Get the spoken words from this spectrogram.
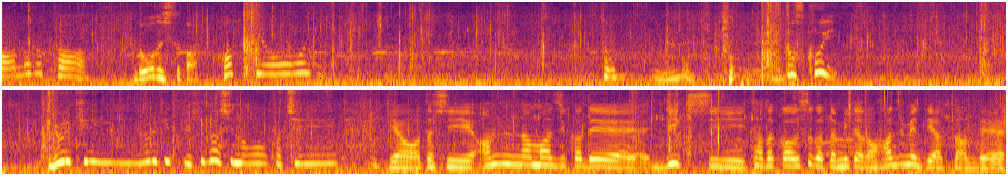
った、残った。どうでしたか？発表。どすこい。寄り切り、寄り切って東の勝ち。いや、私、あんな間近で力士戦う姿見たの初めてやったんで。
